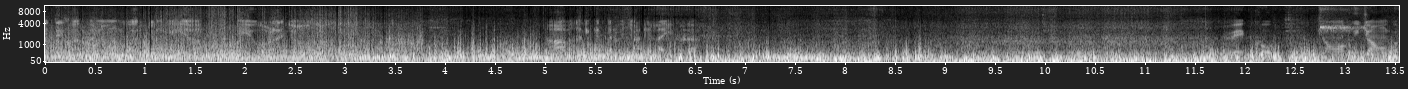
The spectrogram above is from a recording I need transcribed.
ਇੱਥੇ 7 ਨੰਬਰ ਚੁੰਗੀ ਆ ਇਹ ਉਹ ਵਾਲਾ ਚੌਂਕ ਆ ਆਹ ਪਤਾ ਨਹੀਂ ਕਿੱਧਰ ਵਿਚਾਲੇ ਲਾਈ ਖੜਾ ਵੇਖੋ ਚੌਂਕ ਹੀ ਚੌਂਕ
